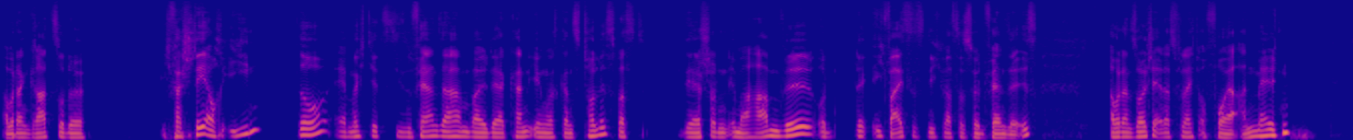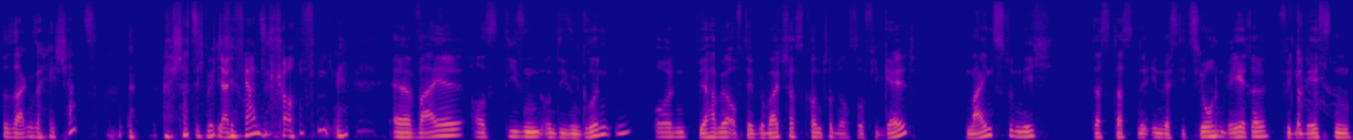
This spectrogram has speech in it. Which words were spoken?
Aber dann gerade so eine, ich verstehe auch ihn, so, er möchte jetzt diesen Fernseher haben, weil der kann irgendwas ganz Tolles, was der schon immer haben will. Und der- ich weiß es nicht, was das für ein Fernseher ist. Aber dann sollte er das vielleicht auch vorher anmelden. So sagen sie, hey Schatz, Schatz, ich möchte einen Fernseher kaufen. äh, weil aus diesen und diesen Gründen und wir haben ja auf dem Gemeinschaftskonto noch so viel Geld. Meinst du nicht, dass das eine Investition wäre für die nächsten?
